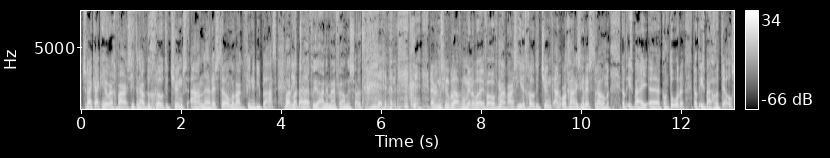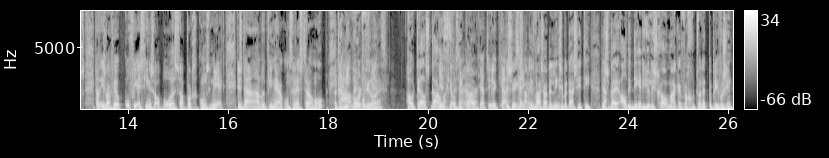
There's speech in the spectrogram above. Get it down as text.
Dus wij kijken heel erg waar zitten nou de grote chunks aan reststromen. Waar vinden die plaats? Waar, waar twijfel je aan in mijn vuilniszak? Dat, daar hebben we het misschien op een later moment nog wel even over. Maar Ja. waar zie je de grote chunk aan organische reststromen? Dat is bij uh, kantoren, dat is bij hotels. Dat is waar veel koffie en sinaasappelsap wordt geconsumeerd. Dus daar halen we primair ook onze reststromen op. Het En niet bij de H-woord viel, hè? Hotels, daarom Yes, mag je op daar die car. ook. Ja, tuurlijk. Ja, dus ik snap, waar zou de links zijn? Maar daar zit hij. Dus bij al die dingen die jullie schoonmaken en van goed toiletpapier voorzien,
